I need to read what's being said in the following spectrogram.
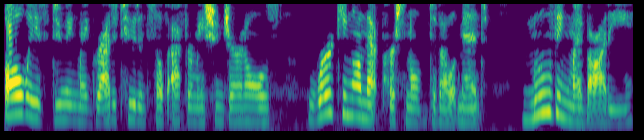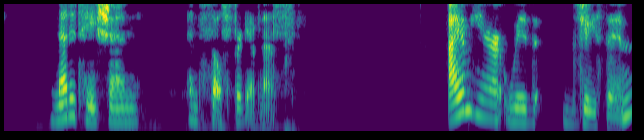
always doing my gratitude and self affirmation journals, working on that personal development, moving my body, meditation, and self forgiveness. I am here with Jason.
